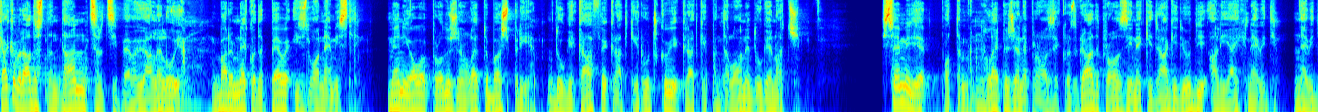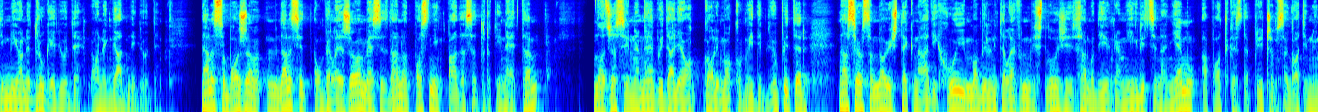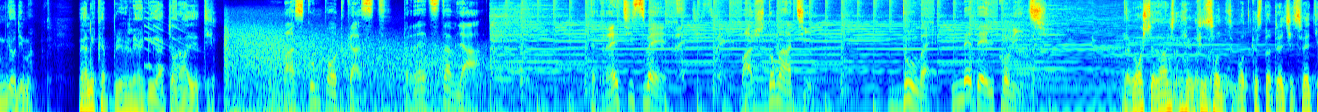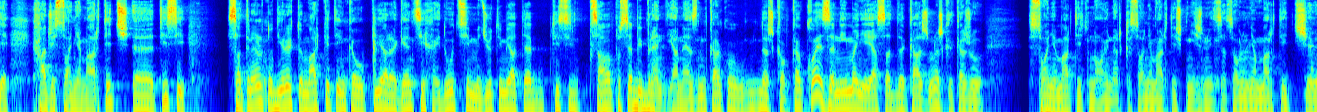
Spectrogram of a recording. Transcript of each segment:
Kakav radostan dan, crci pevaju aleluja. Barem neko da peva i zlo ne misli. Meni ovo produženo leto baš prije. Duge kafe, kratki ručkovi, kratke pantalone, duge noći. Sve mi je potaman. Lepe žene prolaze kroz grad, prolaze i neki dragi ljudi, ali ja ih ne vidim. Ne vidim ni one druge ljude, one gadne ljude. Danas, obožavam, danas je obeležava mesec dana od poslednjeg pada sa trotineta, Noća se na nebu i dalje golim okom vidim Jupiter. Naseo sam novi štek na Adi Hui, mobilni telefon mi služi samo da igram igrice na njemu, a podcast da pričam sa gotivnim ljudima. Velika privilegija to raditi. Maskum Podcast predstavlja Treći svet, vaš domaćin, Dule Nedeljković. Da gošća današnje epizod podcasta Treći svet je Hadži Sonja Martić. E, ti si sad trenutno direktor marketinga u PR agenciji Hajduci, međutim ja te, ti si sama po sebi brand, ja ne znam kako, znaš, kao, kako je zanimanje, ja sad da kažem, znaš kad kažu Sonja Martić, novinarka, Sonja Martić, knjižnica, Sonja Martić e,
